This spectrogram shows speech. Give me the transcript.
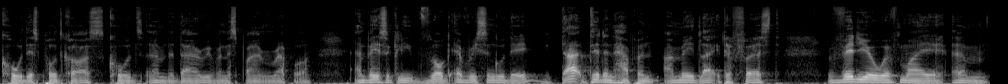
call this podcast called um, The Diary of an Aspiring Rapper and basically vlog every single day. That didn't happen. I made like the first video with my um,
